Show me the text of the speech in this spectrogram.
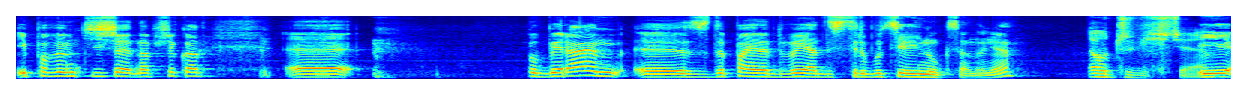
I powiem ci, że na przykład e, pobierałem e, z The Pirate Bay'a dystrybucję Linuxa, no nie? Oczywiście. I,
